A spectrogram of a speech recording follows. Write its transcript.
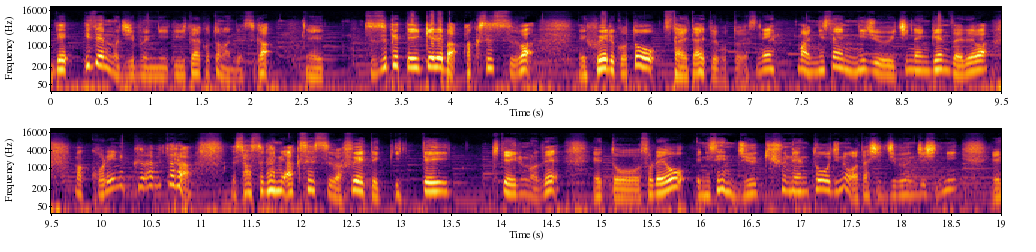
で、以前の自分に言いたいことなんですが、えー続けていければアクセス数は増えることを伝えたいということですね。まあ、2021年現在では、まあ、これに比べたらさすがにアクセス数は増えていってきているので、えっと、それを2019年当時の私自分自身に伝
